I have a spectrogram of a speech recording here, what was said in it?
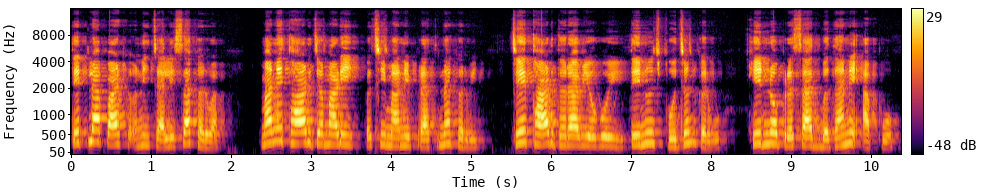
તેટલા પાઠ અને ચાલીસા કરવા. માને થાળ જમાડી, પછી માને પ્રાર્થના કરવી. જે થાળ ધરાવ્યો હોય તેનું જ ભોજન કરવું. ખીરનો પ્રસાદ બધાને આપવો.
